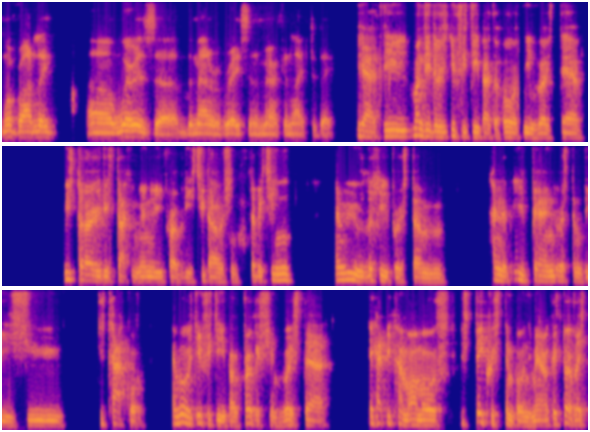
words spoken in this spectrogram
more broadly, uh, where is uh, the matter of race in American life today? Yeah, the one thing that was interesting about the whole thing was that we started this documentary probably 2017, and we were looking for some um, kind of event or some issue to tackle. And what was interesting about Ferguson was that it had become almost a sacred symbol in America. It's sort of like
